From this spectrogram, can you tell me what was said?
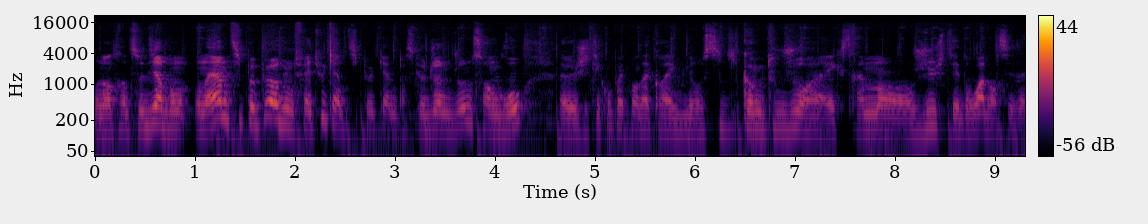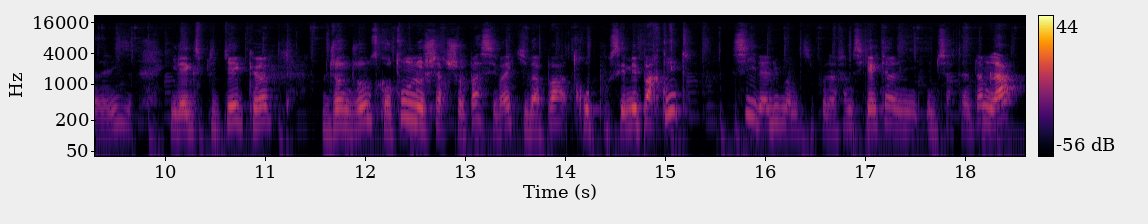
on est en train de se dire, bon, on a un petit peu peur d'une fight week un petit peu calme, parce que John Jones, en gros, euh, j'étais complètement d'accord avec Big Rusty, qui, comme toujours, est extrêmement juste et droit dans ses analyses, il a expliqué que John Jones, quand on ne le cherche pas, c'est vrai qu'il va pas trop pousser. Mais par contre, s'il allume un petit peu la flamme, si quelqu'un allume une certaine flamme, là,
